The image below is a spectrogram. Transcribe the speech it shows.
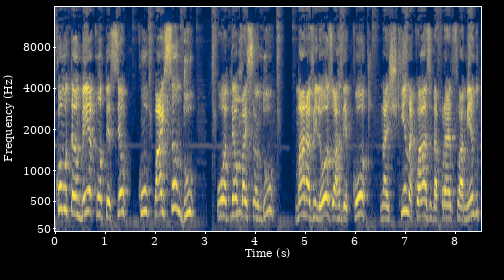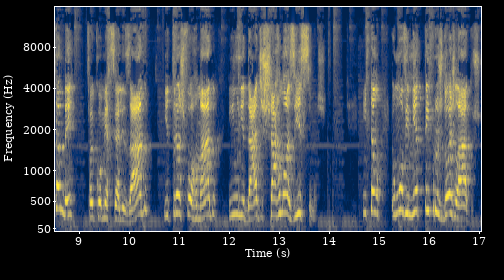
como também aconteceu com o Pai Sandu. O Hotel Pai Sandu maravilhoso, Art Deco, na esquina quase da Praia do Flamengo, também foi comercializado e transformado em unidades charmosíssimas. Então, o movimento tem para os dois lados.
